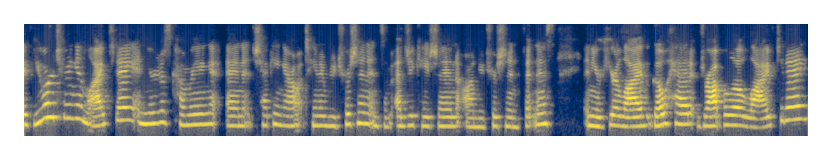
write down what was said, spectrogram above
If you are tuning in live today and you're just coming and checking out Tandem Nutrition and some education on nutrition and fitness, and you're here live, go ahead, drop below live today.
